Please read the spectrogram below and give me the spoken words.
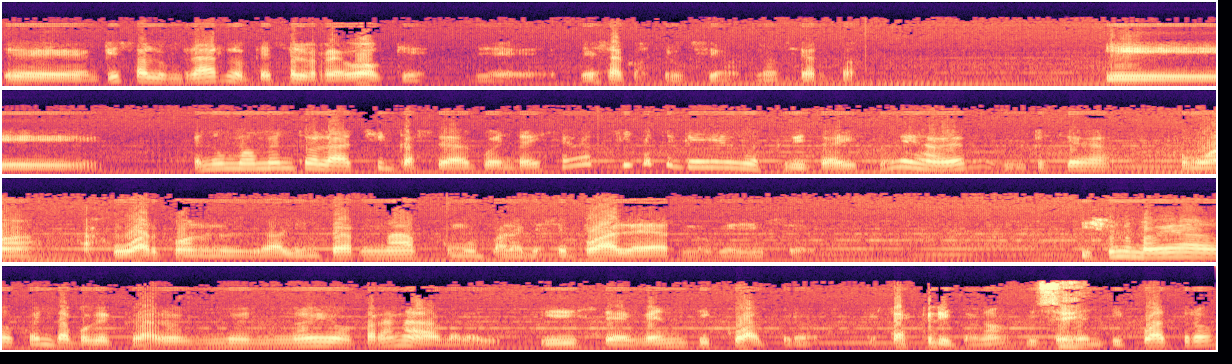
eh, empiezo a alumbrar lo que es el revoque de, de esa construcción, ¿no es cierto? Y en un momento la chica se da cuenta y dice, a ver, fíjate que hay algo escrito ahí. Poné a ver, y empecé a, como a, a jugar con la linterna como para que se pueda leer lo que dice. Y yo no me había dado cuenta porque, claro, no, no iba para nada para ahí. Y dice 24, está escrito, ¿no? Dice Sí. 24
